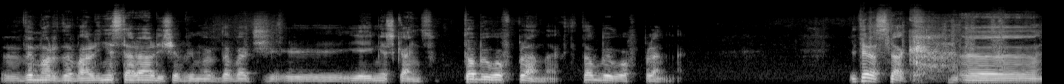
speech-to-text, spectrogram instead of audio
wymordowali, nie starali się wymordować e, jej mieszkańców. To było w planach, to było w planach. I teraz tak. E,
